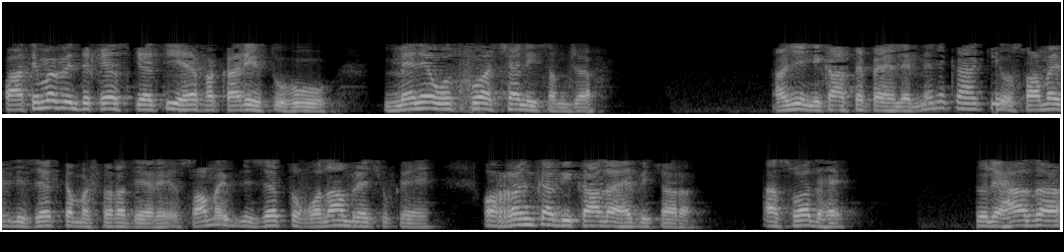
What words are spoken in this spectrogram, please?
فاطمہ بن قیس کہتی ہے فکاری تو ہو میں نے اس کو اچھا نہیں سمجھا۔ ہاں جی نکاح سے پہلے میں نے کہا کہ اسامہ ابن زید کا مشورہ دے رہے اسامہ ابن زید تو غلام رہ چکے ہیں اور رنگ کا بھی کالا ہے بیچارہ، اسود ہے۔ تو لہٰذا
